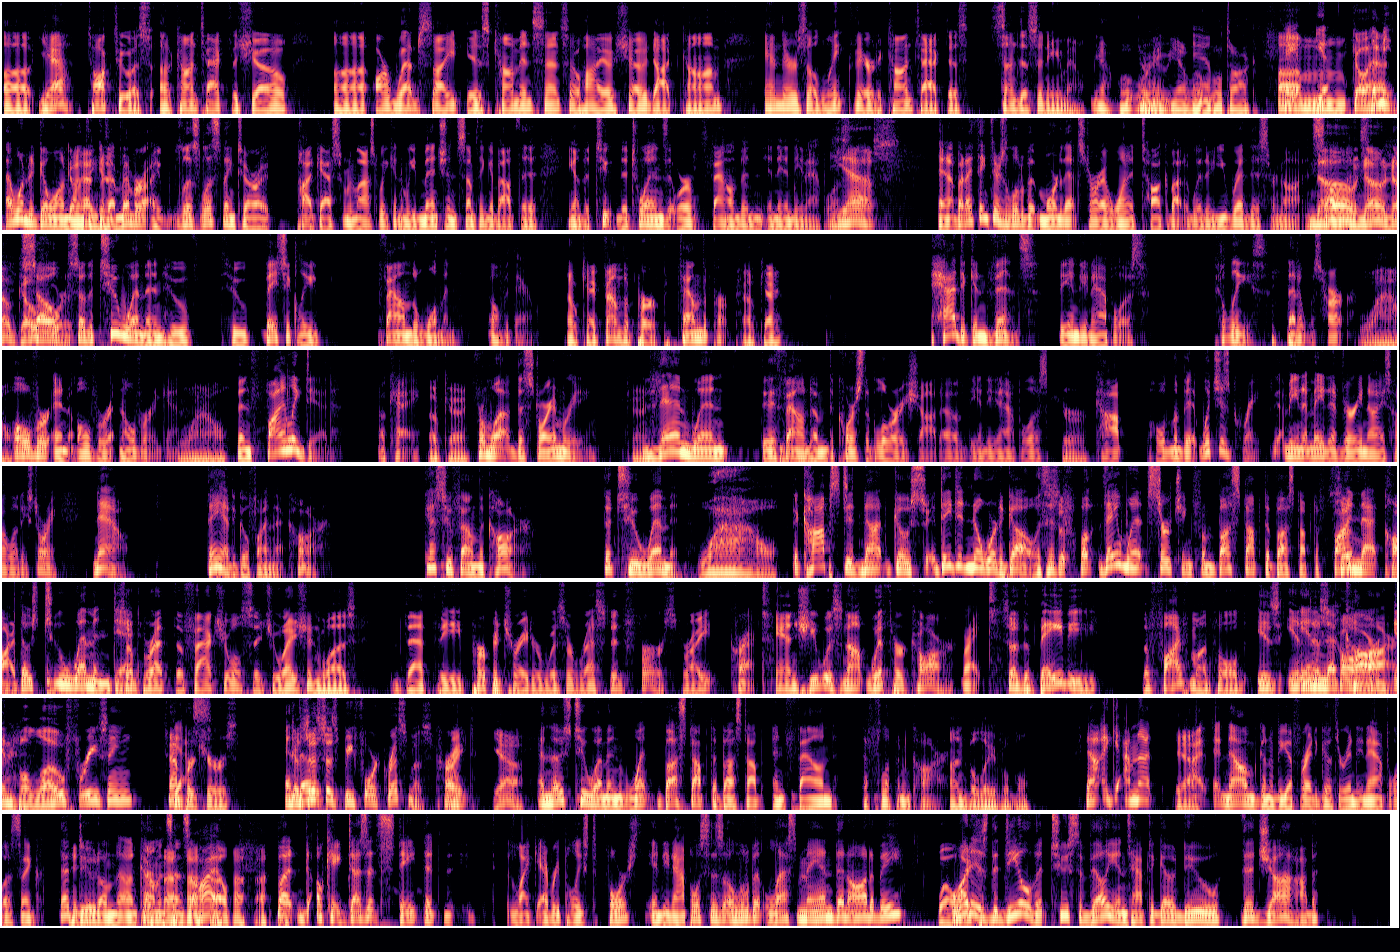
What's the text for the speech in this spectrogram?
uh, yeah talk to us uh, contact the show uh, our website is commonsenseohioshow.com and there's a link there to contact us send us an email Yeah, we'll, we're, right. yeah, we'll, Yeah. we'll talk. Hey, um, yeah, go let ahead me- I wanted to go on Go one ahead, thing because I remember I was listening to our podcast from last week and we mentioned something about the you know the two the twins that were found in, in Indianapolis. yes And but I think there's a little bit more to that story. I want to talk about whether you read this or not. no no no go so for it so the two women who who basically found the woman over there, Okay, found the perp. found the perp, Okay. had to convince the Indianapolis police that it was her Wow. over and over and over again. Wow. Then finally did. Okay. Okay. From what the story I'm reading. Okay. Then when they found him, of course, the glory shot of the Indianapolis Sure. cop holding the bit, which is great. I mean, it made a very nice holiday story. Now, they had to go find that car. Guess who found the car? The two women. Wow. The cops did not go. They didn't know where to go. So- well, they went searching from bus stop to bus stop to find that car. Those two women did. So, Brett, the factual situation was that the perpetrator was arrested first, right? Correct. And she was not with her car. Right. So the baby, the five month old, is in, In this the car, car. in below freezing temperatures. And Because this is before Christmas, Correct. right? Yeah. And those two women went bus stop to bus stop and found the flipping car. Unbelievable. Now I, am not. Yeah. I, now I'm going to be afraid to go through Indianapolis. Like that dude on on Common Sense Ohio. But okay, does it state that like every police force, Indianapolis is a little bit less manned than ought to be? Well, what I- is the deal that two civilians have to go do the job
